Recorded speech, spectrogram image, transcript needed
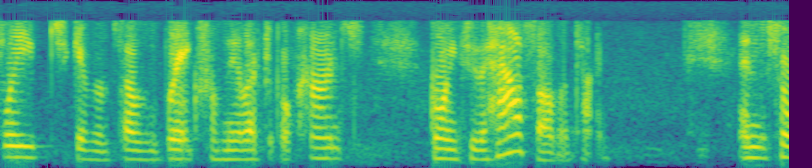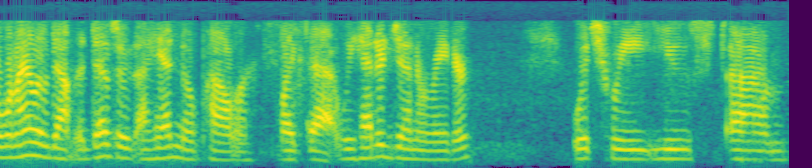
sleep, to give themselves a break from the electrical currents going through the house all the time. And so when I lived out in the desert, I had no power like that. We had a generator, which we used um,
